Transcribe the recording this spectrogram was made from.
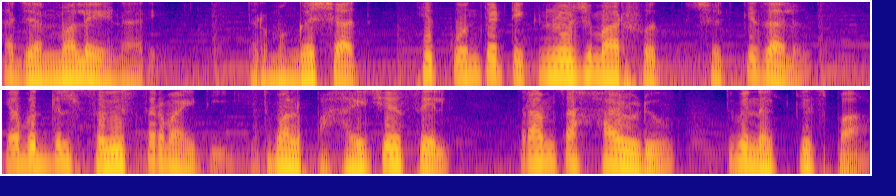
हा जन्माला येणारे तर मग अशात हे कोणत्या टेक्नॉलॉजी मार्फत शक्य झालं? याबद्दल सविस्तर माहिती ही तुम्हाला पाहायची असेल तर आमचा हा व्हिडिओ तुम्ही नक्कीच पहा.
